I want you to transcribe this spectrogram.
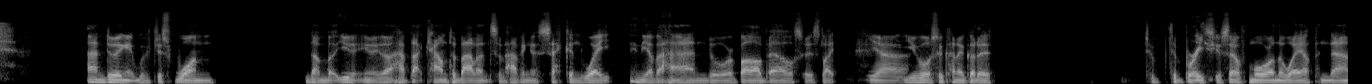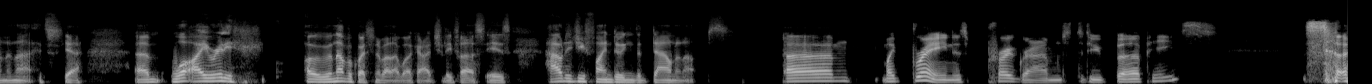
and doing it with just one number you, you know you don't have that counterbalance of having a second weight in the other hand or a barbell so it's like yeah, you've also kind of got to to to brace yourself more on the way up and down and that it's yeah um what i really oh another question about that workout actually first is how did you find doing the down and ups Um, my brain is programmed to do burpees. So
